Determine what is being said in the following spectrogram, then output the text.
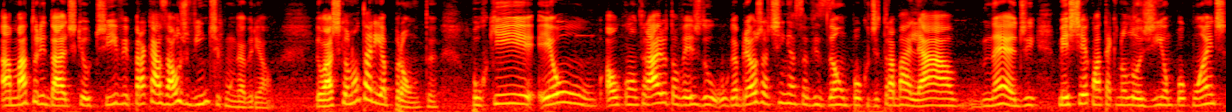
a maturidade que eu tive para casar aos 20 com o Gabriel eu acho que eu não estaria pronta. Porque eu, ao contrário, talvez, do o Gabriel já tinha essa visão um pouco de trabalhar, né? De mexer com a tecnologia um pouco antes.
